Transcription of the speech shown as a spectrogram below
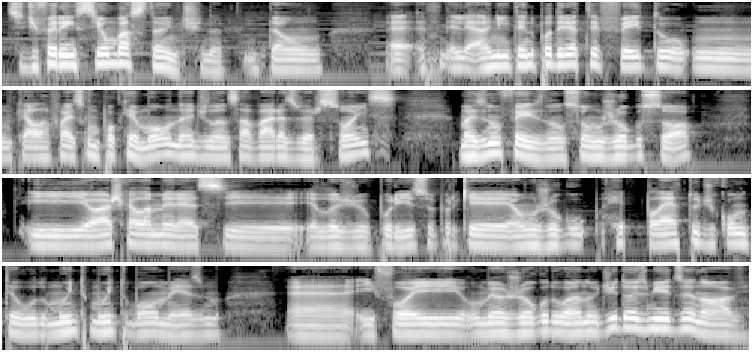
se diferenciam bastante, né? Então, é, ele, a Nintendo poderia ter feito um que ela faz com Pokémon, né, de lançar várias versões, mas não fez, lançou um jogo só. E eu acho que ela merece elogio por isso, porque é um jogo repleto de conteúdo, muito, muito bom mesmo. É, e foi o meu jogo do ano de 2019.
